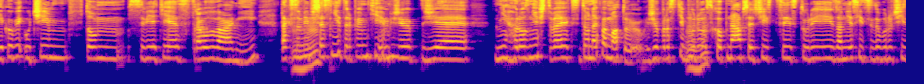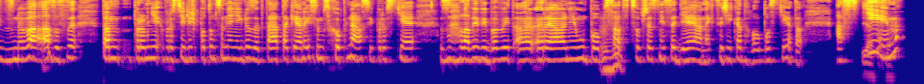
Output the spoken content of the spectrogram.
jakoby učím v tom světě stravování, tak se mm-hmm. mi mhm. přesně trpím tím, že, že mě hrozně štve, jak si to nepamatuju, že prostě budu mm-hmm. schopná přečíst si studii, za měsíc si to budu číst znova a zase tam pro mě, prostě když potom se mě někdo zeptá, tak já nejsem schopná si prostě z hlavy vybavit a reálně mu popsat, mm-hmm. co přesně se děje a nechci říkat hlouposti a to. A s tím Jasne.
